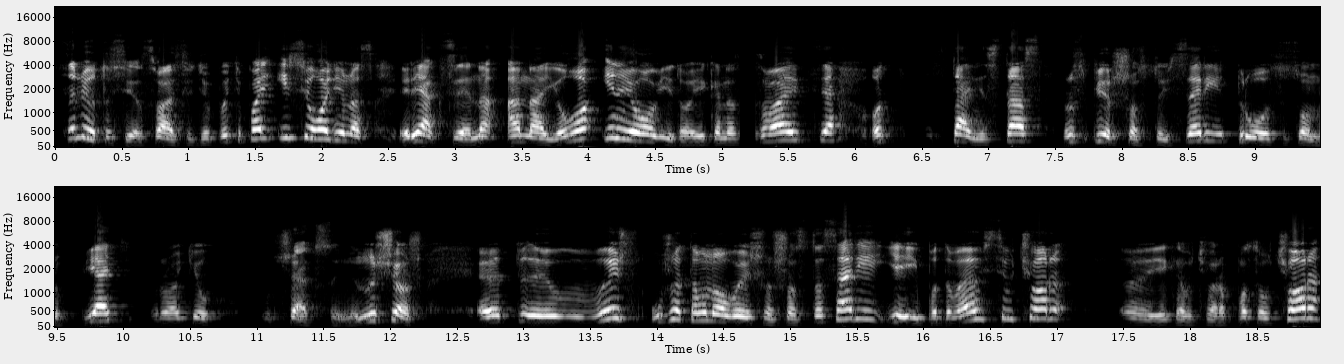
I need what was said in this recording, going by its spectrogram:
Салют усім, з вами Сьогодні Потіпай, і сьогодні у нас реакція на Ана його і на його відео, яке називається От останній Стас розпір шостої серії другого сезону 5 років у Джексоні. Ну що ж, е, е, виш, уже давно вийшла шоста серія, я її подивився вчора, е, яке вчора, позавчора,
